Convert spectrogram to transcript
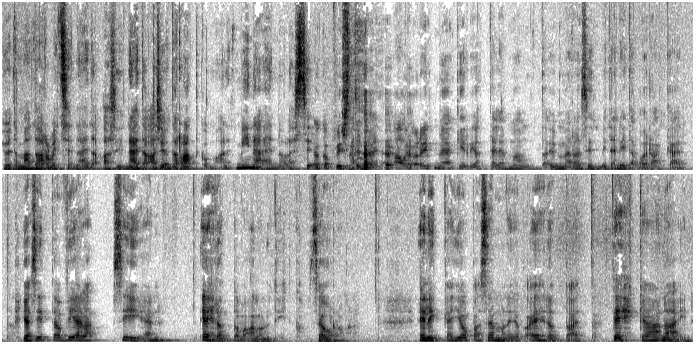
joita mä tarvitsen näitä, asio- näitä asioita ratkomaan. Et minä en ole se, joka pystyy näitä algoritmeja kirjoittelemaan, mutta ymmärrän sitten, miten niitä voidaan käyttää. Ja sitten on vielä siihen ehdottava analytiikka seuraavana. Eli jopa semmoinen, joka ehdottaa, että tehkää näin,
